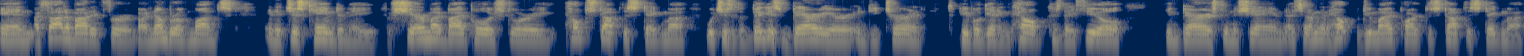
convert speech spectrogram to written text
And I thought about it for a number of months and it just came to me share my bipolar story, help stop the stigma, which is the biggest barrier and deterrent to people getting help because they feel embarrassed and ashamed. I said, I'm going to help do my part to stop the stigma.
